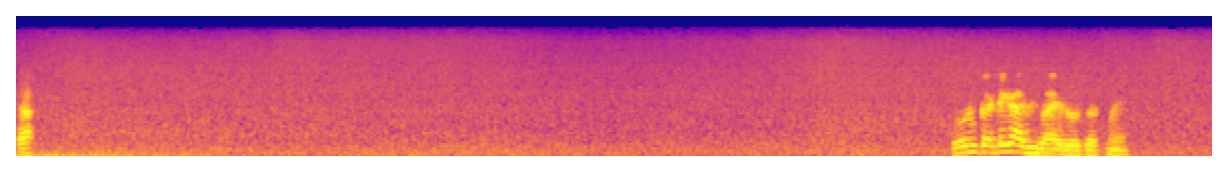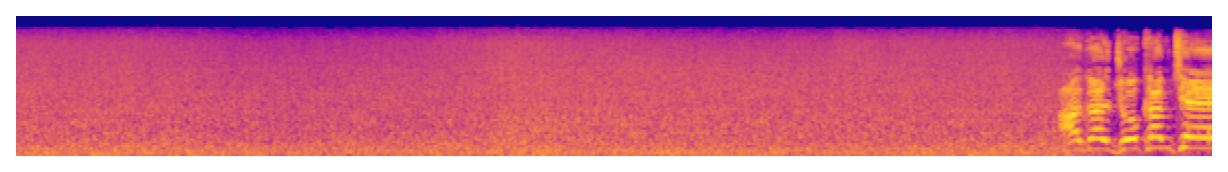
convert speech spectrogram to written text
क्या zone कटेगा अभी भाई रोजक में આગળ જોખમ છે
